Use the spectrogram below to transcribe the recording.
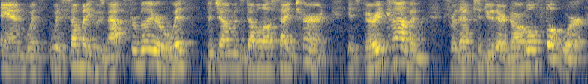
and with, with somebody who's not familiar with the gentleman's double outside turn, it's very common for them to do their normal footwork,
